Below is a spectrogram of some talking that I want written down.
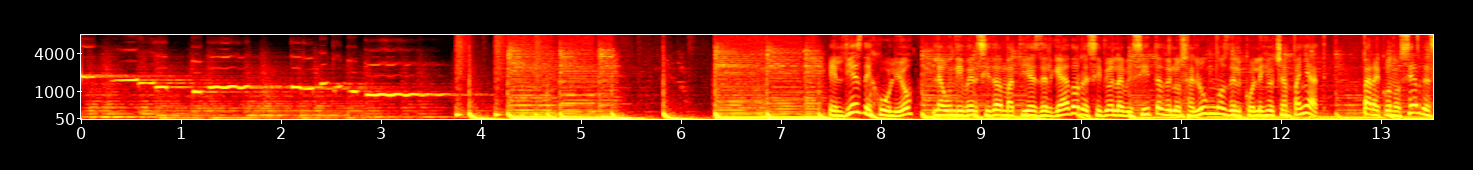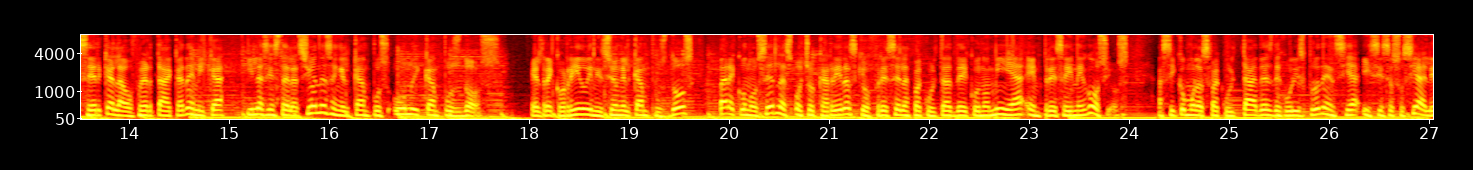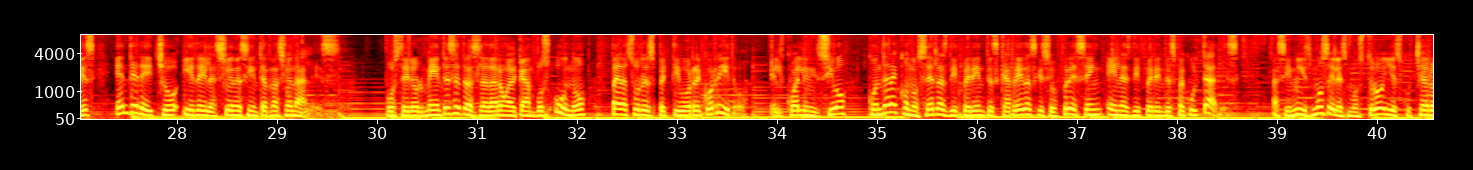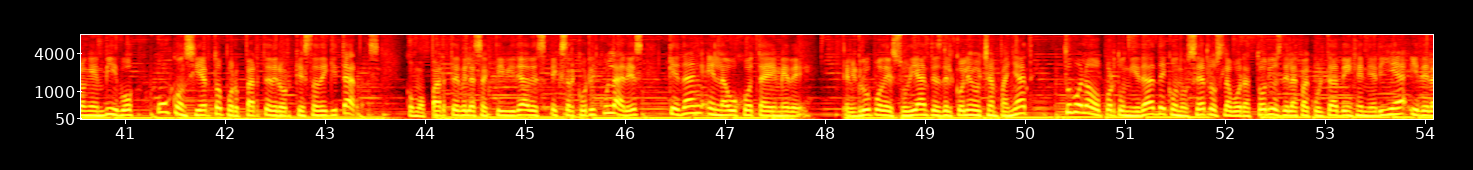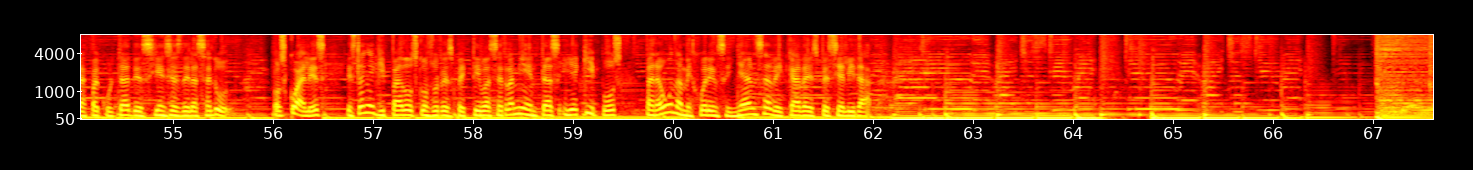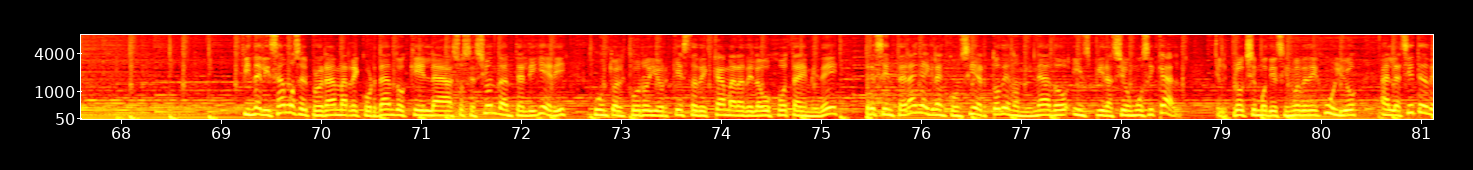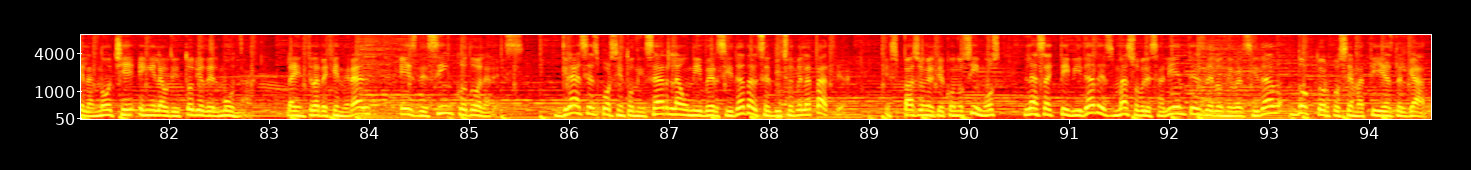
El 10 de julio, la Universidad Matías Delgado recibió la visita de los alumnos del Colegio Champañat para conocer de cerca la oferta académica y las instalaciones en el Campus 1 y Campus 2. El recorrido inició en el Campus 2 para conocer las ocho carreras que ofrece la Facultad de Economía, Empresa y Negocios, así como las facultades de Jurisprudencia y Ciencias Sociales en Derecho y Relaciones Internacionales. Posteriormente se trasladaron al Campus 1 para su respectivo recorrido, el cual inició con dar a conocer las diferentes carreras que se ofrecen en las diferentes facultades. Asimismo, se les mostró y escucharon en vivo un concierto por parte de la Orquesta de Guitarras, como parte de las actividades extracurriculares que dan en la UJMD. El grupo de estudiantes del Colegio Champañat tuvo la oportunidad de conocer los laboratorios de la Facultad de Ingeniería y de la Facultad de Ciencias de la Salud, los cuales están equipados con sus respectivas herramientas y equipos para una mejor enseñanza de cada especialidad. Finalizamos el programa recordando que la Asociación Dante Alighieri, junto al coro y orquesta de cámara de la UJMD, presentarán el gran concierto denominado Inspiración Musical, el próximo 19 de julio a las 7 de la noche en el auditorio del MUNA. La entrada general es de 5 dólares. Gracias por sintonizar la Universidad al Servicio de la Patria, espacio en el que conocimos las actividades más sobresalientes de la Universidad Dr. José Matías Delgado.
